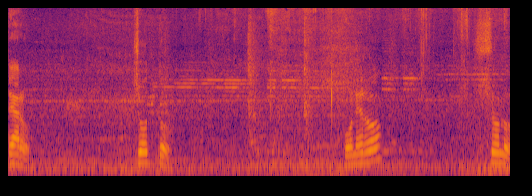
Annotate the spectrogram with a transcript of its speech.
তেরো চোদ্দ পনেরো ষোলো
